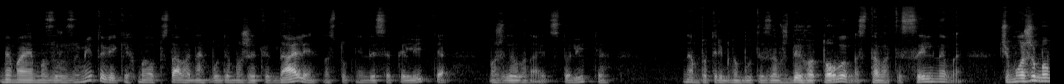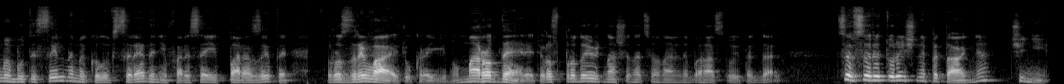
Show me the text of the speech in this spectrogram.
ми маємо зрозуміти, в яких ми обставинах будемо жити далі, наступні десятиліття, можливо, навіть століття. Нам потрібно бути завжди готовими, ставати сильними. Чи можемо ми бути сильними, коли всередині фарисеї паразити розривають Україну, мародерять, розпродають наше національне багатство і так далі? Це все риторичне питання чи ні?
